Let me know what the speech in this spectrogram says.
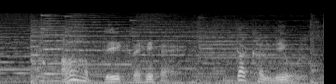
आप देख रहे हैं दखल न्यूज़।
